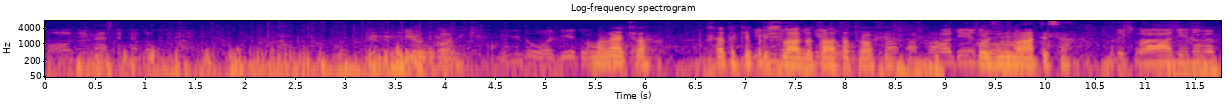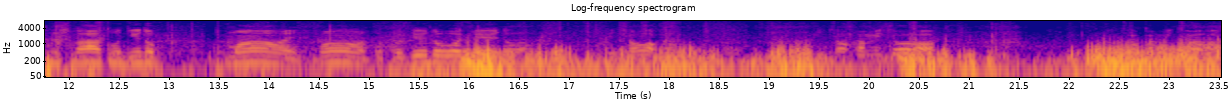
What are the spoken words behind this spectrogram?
Молодий меш тепер добре. Такі от коники. Діду, діду. Малеча все-таки прийшла до тата трохи Прийшла, діду. позніматися. Прийшла, тут діду. Май, май, то дідово, дідова. Мічок. Мічока, мічок. Мічока, мічок.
